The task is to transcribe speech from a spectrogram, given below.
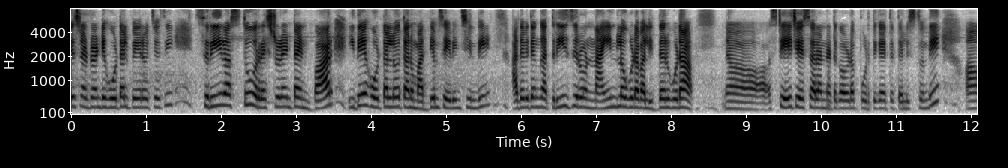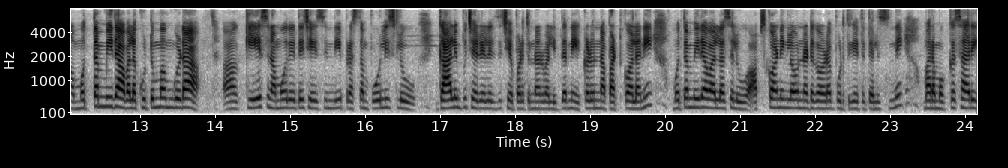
చేసినటువంటి హోటల్ పేరు వచ్చేసి శ్రీరస్తు రెస్టారెంట్ అండ్ బార్. ఇదే హోటల్లో తను మద్యం సేవించింది. అదేవిధంగా త్రీ జీరో నైన్లో కూడా వాళ్ళిద్దరు కూడా స్టే చేశారన్నట్టుగా కూడా పూర్తిగా అయితే తెలుస్తుంది. మొత్తం మీద వాళ్ళ కుటుంబం కూడా కేసు నమోదైతే చేసింది. ప్రస్తుతం పోలీసులు గాలింపు చర్యలు అయితే చేపడుతున్నారు. వాళ్ళిద్దరిని ఎక్కడున్నా పట్టుకోవాలని మొత్తం మీద వాళ్ళు అసలు అబ్స్కాండింగ్లో ఉన్నట్టుగా కూడా పూర్తిగా అయితే తెలుస్తుంది. మనం ఒక్కసారి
